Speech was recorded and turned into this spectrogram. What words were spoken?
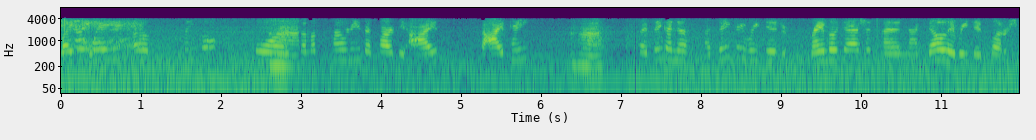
later ways of single for Mhm. some of the ponies as far as the eyes, the eye paint. Mhm. So I think I know. I think they redid Rainbow Dashes, and I know they redid Fluttershy.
